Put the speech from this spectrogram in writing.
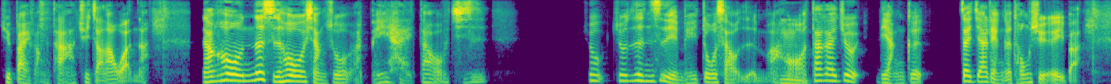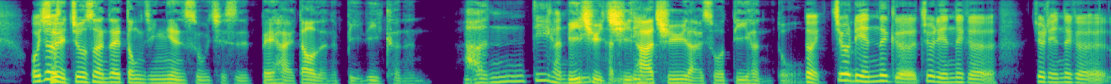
去拜访他，去找他玩呐。然后那时候我想说，啊北海道其实就就认识也没多少人嘛，哈，大概就两个再加两个同学而已吧。我就所以就算在东京念书，其实北海道人的比例可能很低很低，比起其他区域来说低很多。对，就连那个，就连那个。就连那个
